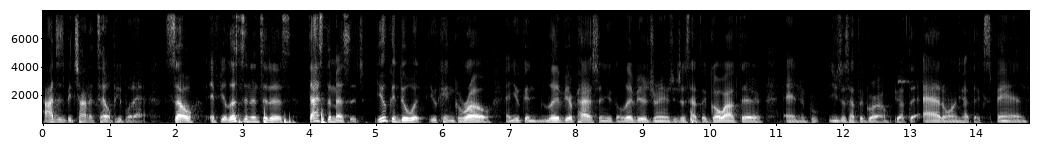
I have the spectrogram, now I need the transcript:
I just be trying to tell people that. So if you're listening to this, that's the message. You can do it. You can grow and you can live your passion. You can live your dreams. You just have to go out there and you just have to grow. You have to add on. You have to expand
